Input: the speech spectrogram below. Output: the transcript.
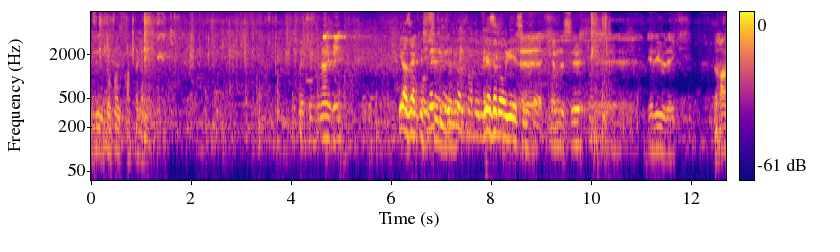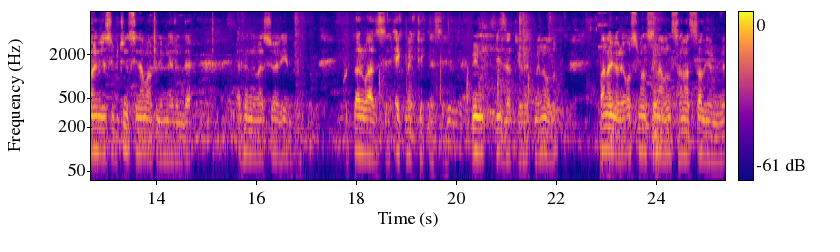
Bizim mikrofon altta kaldı. Biraz yaklaşık. Biraz da doğru gelirsin. E, kendisi e, deli yürek, daha öncesi bütün sinema filmlerinde efendime söyleyeyim Kurtlar Vadisi, Ekmek Teknesi, benim bizzat yönetmeni olup bana göre Osman Sınav'ın sanatsal yönünü,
